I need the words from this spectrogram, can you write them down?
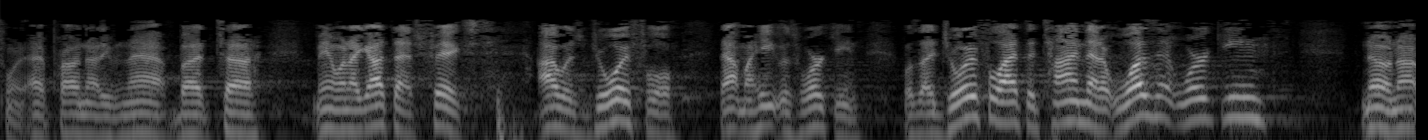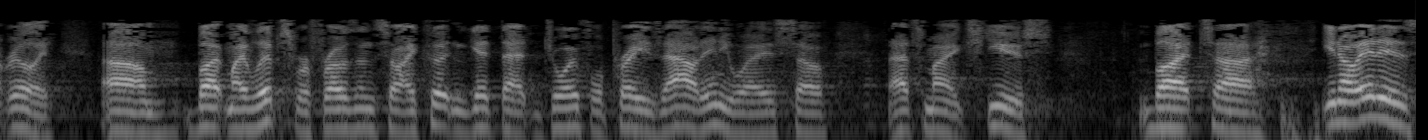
20, uh, probably not even that. But, uh, man, when I got that fixed, I was joyful that my heat was working. Was I joyful at the time that it wasn't working? No, not really. Um, but my lips were frozen, so I couldn't get that joyful praise out anyway, so that's my excuse. But, uh, you know, it is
